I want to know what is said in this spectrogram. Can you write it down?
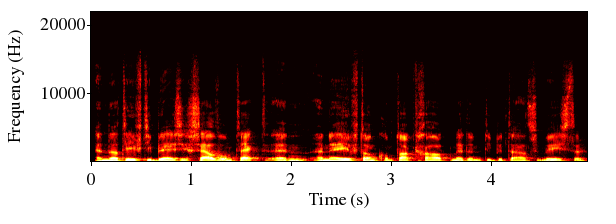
En dat heeft hij bij zichzelf ontdekt. En, en hij heeft dan contact gehad met een Tibetaanse meester.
